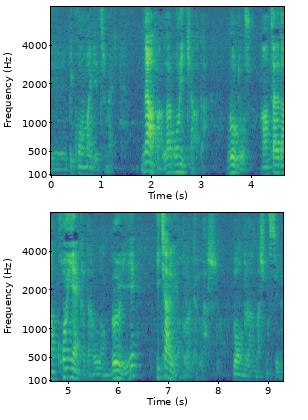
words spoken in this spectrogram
e, bir konuma getirmek. Ne yaparlar? 12 ada, Rodos, Antalya'dan Konya'ya kadar olan bölgeyi İtalya'ya bırakırlar Londra Anlaşması'yla.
